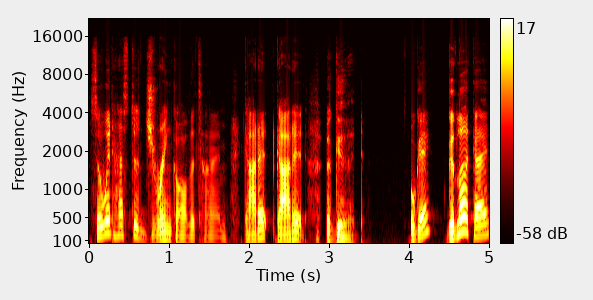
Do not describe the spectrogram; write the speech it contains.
so it has to drink all the time. Got it? Got it? Good. Okay? Good luck, guys.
